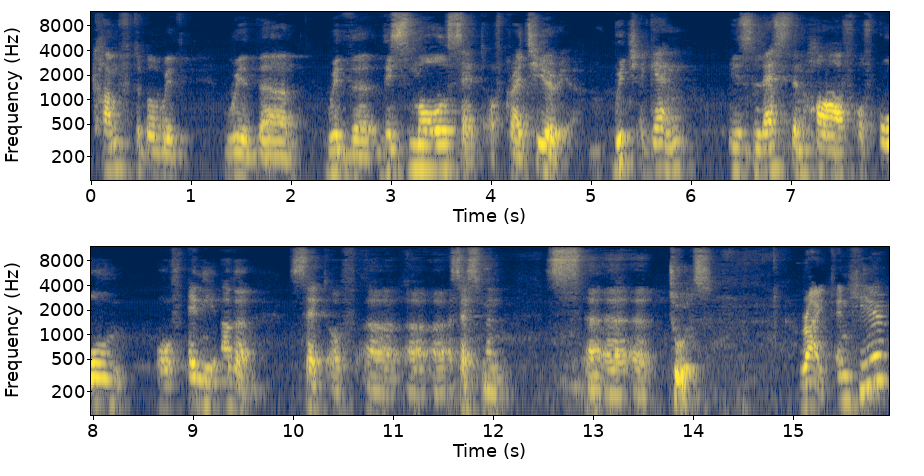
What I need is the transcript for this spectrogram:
comfortable with, with, uh, with the, this small set of criteria, which again is less than half of all of any other set of uh, uh assessment uh, uh, tools. Right, and here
